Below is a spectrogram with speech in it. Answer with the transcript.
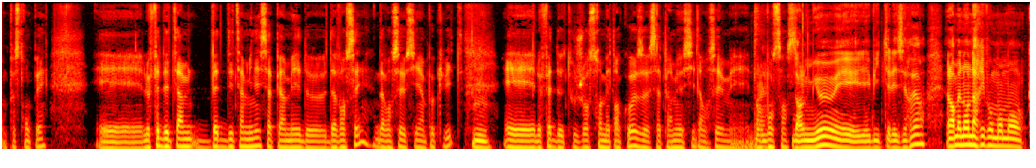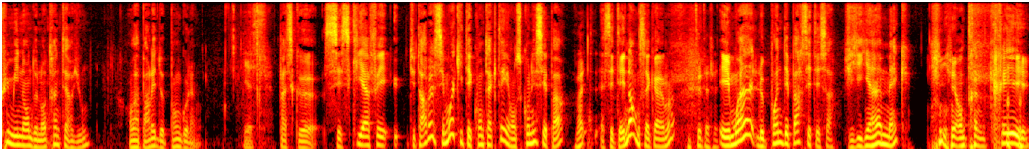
on peut se tromper. Et le fait d'être déterminé, ça permet d'avancer, d'avancer aussi un peu plus vite. Hmm. Et le fait de toujours se remettre en cause, ça permet aussi d'avancer, mais dans le bon sens. Dans le mieux et éviter les erreurs. Alors maintenant, on arrive au moment culminant de notre interview. On va parler de pangolin. Yes. Parce que c'est ce qui a fait. Tu te rappelles, c'est moi qui t'ai contacté on se connaissait pas. Ouais. C'était énorme, ça, quand même. Hein. Tout à fait. Et moi, le point de départ, c'était ça. J'ai dit il y a un mec, il est en train de créer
